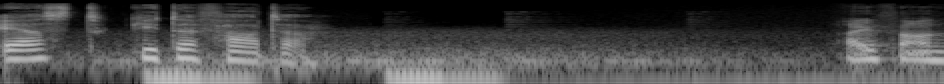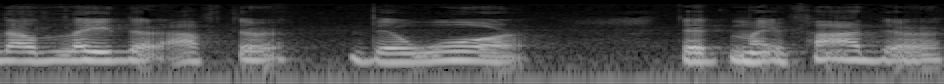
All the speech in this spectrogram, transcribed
Erst geht der Vater. I found out later after the war that my father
